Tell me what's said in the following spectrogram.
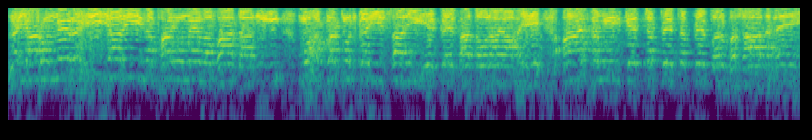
نہ یاروں میں رہی یاری، نہ بھائیوں میں وفاداری، محبت اٹھ گئی ساری، یہ کیسا دوہرایا ہے؟ آج زمین کے چپے چپے پر فساد ہے۔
